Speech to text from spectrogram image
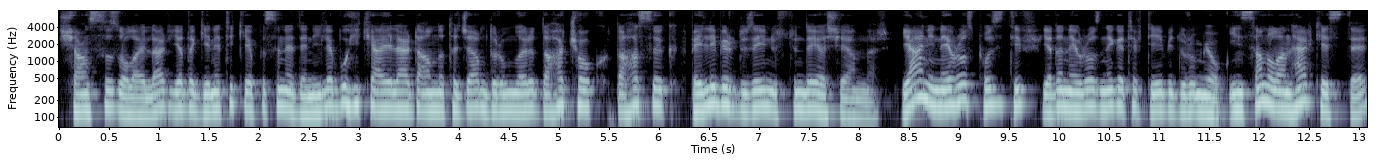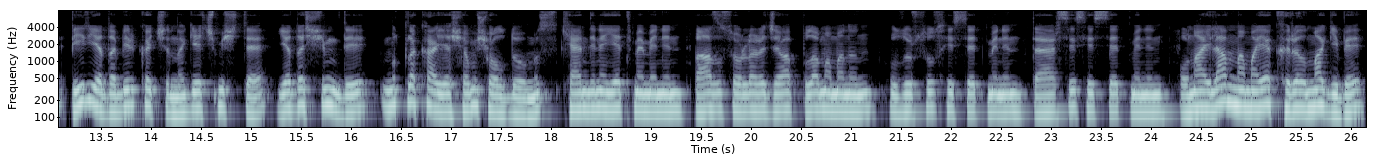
şanssız olaylar ya da genetik yapısı nedeniyle bu hikayelerde anlatacağım durumları daha çok, daha sık, belli bir düzeyin üstünde yaşayanlar. Yani nevroz pozitif ya da nevroz negatif diye bir durum yok. İnsan olan herkeste bir ya da birkaçını geçmişte ya da şimdi mutlaka yaşamış olduğumuz kendine yetmemenin, bazı sorulara cevap bulamamanın, huzursuz hissetmenin, değersiz hissetmenin, onaylanmamaya kırılma gibi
